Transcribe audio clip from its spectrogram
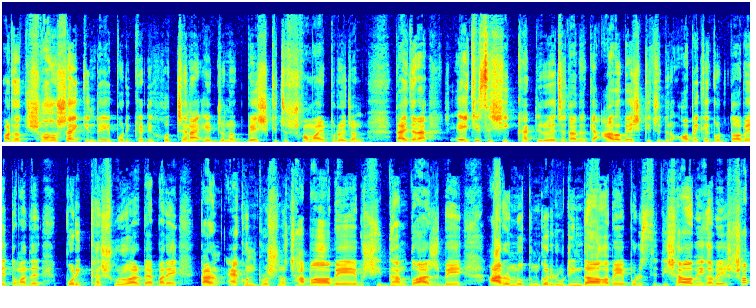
অর্থাৎ সহসায় কিন্তু এই পরীক্ষাটি হচ্ছে না, এর জন্য বেশ কিছু সময় প্রয়োজন। তাই যারা এইচএসসি শিক্ষার্থী রয়েছে, তাদেরকে আরও বেশ কিছুদিন অপেক্ষা করতে হবে তোমাদের পরীক্ষা শুরু হওয়ার ব্যাপারে। কারণ এখন প্রশ্ন ছাপা হবে, সিদ্ধান্ত আসবে। আরও নতুন করে রুটিন দেওয়া হবে, পরিস্থিতি স্বাভাবিক হবে সব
